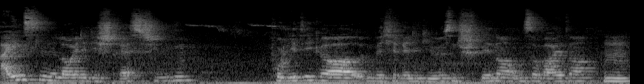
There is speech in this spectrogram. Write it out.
einzelne Leute, die Stress schieben, Politiker, irgendwelche religiösen Spinner und so weiter, hm.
